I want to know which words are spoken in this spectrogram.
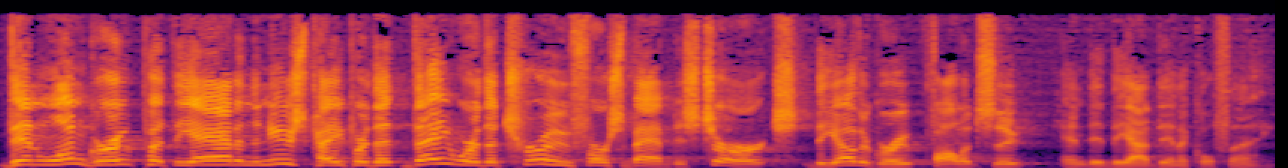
Then one group put the ad in the newspaper that they were the true First Baptist Church. The other group followed suit and did the identical thing.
